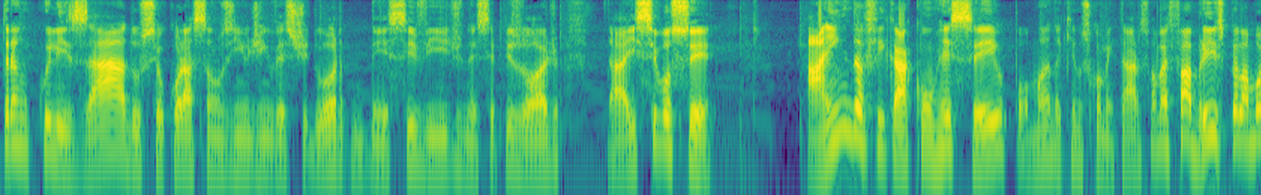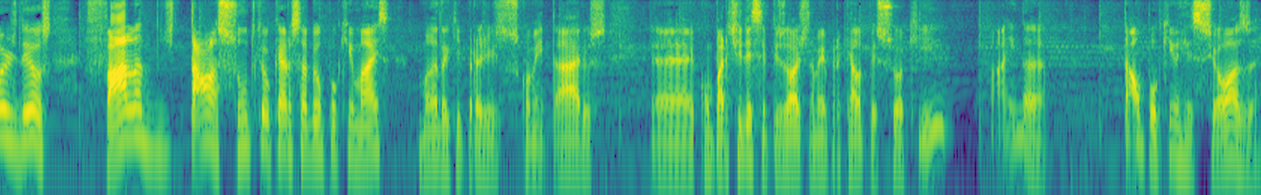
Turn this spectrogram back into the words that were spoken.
tranquilizado o seu coraçãozinho de investidor nesse vídeo, nesse episódio, tá? E se você ainda ficar com receio, pô, manda aqui nos comentários. Fala, mas Fabrício, pelo amor de Deus, fala de tal assunto que eu quero saber um pouquinho mais. Manda aqui pra gente nos comentários. É, compartilha esse episódio também para aquela pessoa que ainda tá um pouquinho receosa,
